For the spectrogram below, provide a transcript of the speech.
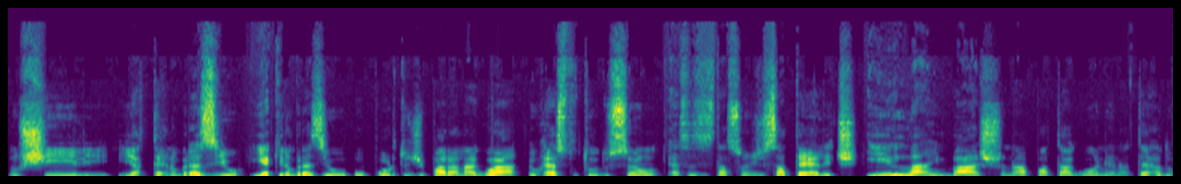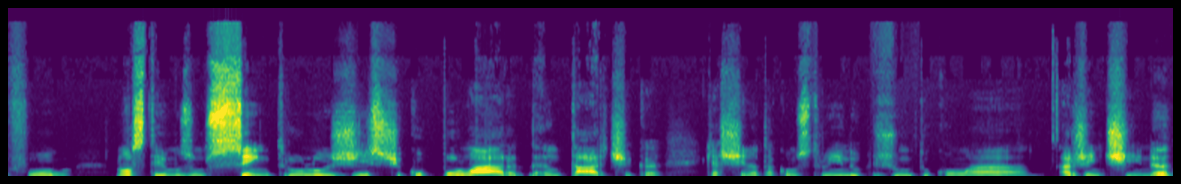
no Chile e até no Brasil. E aqui no Brasil, o porto de Paranaguá, o resto tudo são essas estações de satélite. E lá embaixo, na Patagônia, na Terra do Fogo, nós temos um centro logístico polar da Antártica que a China está construindo junto com a Argentina.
